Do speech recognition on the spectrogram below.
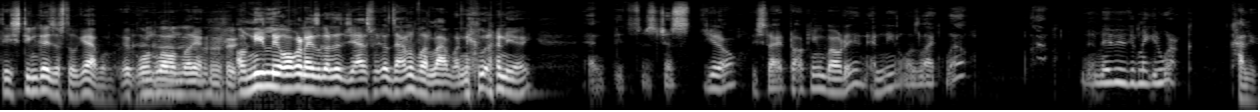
त्यो स्टिङकै जस्तो क्या अब। एकाउन्ट लगाउनु पऱ्यो। अब निलले अर्गनाइज गर्दा ज्याज फेरि जानु पर्ला भन्ने कुरा नि है। And it's just you know start talking about it and Neil was like well maybe you can make it work खालि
